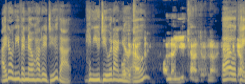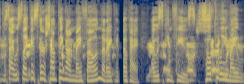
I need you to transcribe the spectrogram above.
I don't even know how to do that. Can you do it on well, your own? Oh no, you can't do it. No. oh, okay. Because I was like, is there something on my phone that I can? Okay, yeah, I was no, confused. No, hopefully my. Yes,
